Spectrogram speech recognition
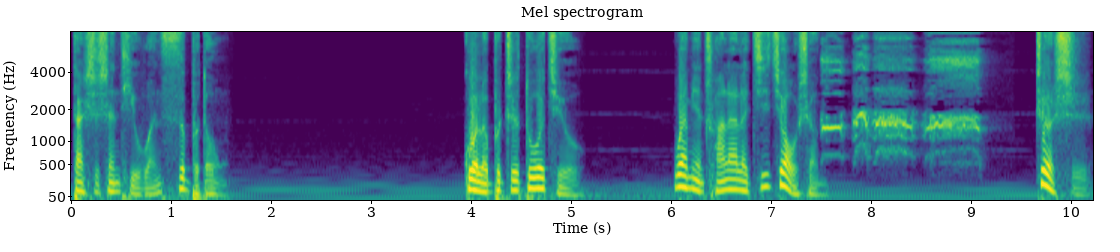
但是身体纹丝不动。过了不知多久，外面传来了鸡叫声。这时，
